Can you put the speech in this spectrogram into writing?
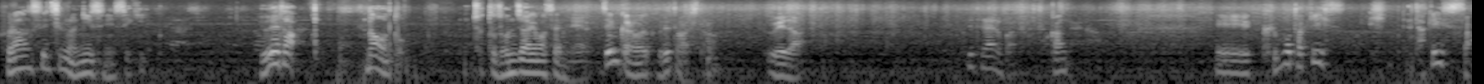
フランス一部のニースに移籍。上田直人。ちょっと存じ上げませんね。前回の出てました？上田。出てないのかな？わかんないな。えー、久保建英さん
